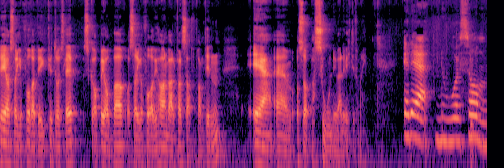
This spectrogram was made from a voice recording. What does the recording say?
det å sørge for at vi kutter utslipp, skaper jobber og sørger for at vi har en velferdsstat for framtiden, er eh, også personlig veldig viktig for meg. Er det noe som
